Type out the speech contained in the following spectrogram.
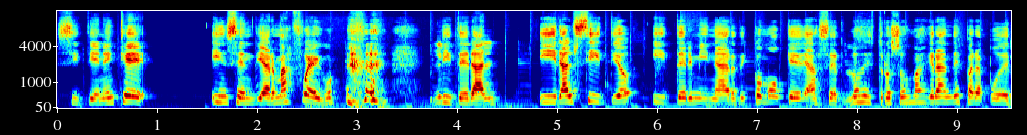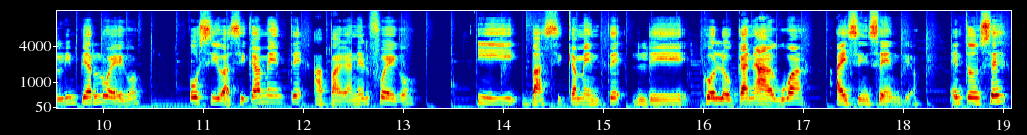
Si tienen que incendiar más fuego, literal, ir al sitio y terminar de como que hacer los destrozos más grandes para poder limpiar luego. o si básicamente apagan el fuego y básicamente le colocan agua a ese incendio. Entonces,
